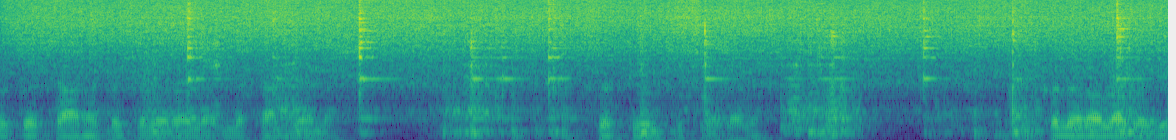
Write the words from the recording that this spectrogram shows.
सगळं छान असं कलर आला आपल्या कांद्याला मस्त तेल सुटलं त्याला कलर आला पाहिजे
